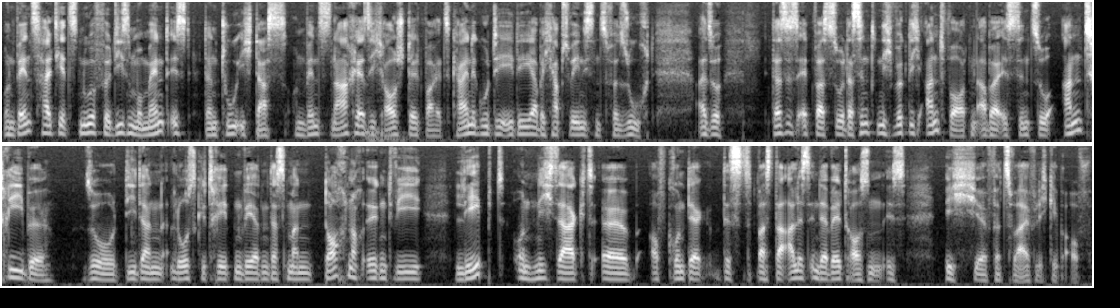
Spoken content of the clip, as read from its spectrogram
und wenn es halt jetzt nur für diesen Moment ist, dann tue ich das. Und wenn es nachher sich rausstellt, war jetzt keine gute Idee, aber ich habe es wenigstens versucht. Also, das ist etwas so, das sind nicht wirklich Antworten, aber es sind so Antriebe, so, die dann losgetreten werden, dass man doch noch irgendwie lebt und nicht sagt, äh, aufgrund der, des, was da alles in der Welt draußen ist, ich äh, verzweifle, ich gebe auf.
